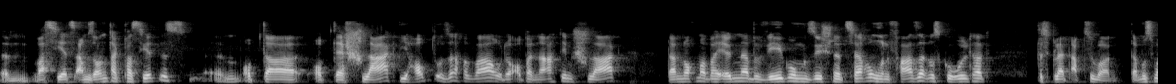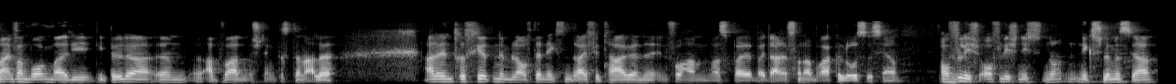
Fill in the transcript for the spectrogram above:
Ähm, was jetzt am Sonntag passiert ist, ähm, ob da, ob der Schlag die Hauptursache war oder ob er nach dem Schlag dann nochmal bei irgendeiner Bewegung sich eine Zerrung, einen Faserriss geholt hat, das bleibt abzuwarten. Da muss man einfach morgen mal die, die Bilder ähm, abwarten. Ich denke, dass dann alle, alle Interessierten im Laufe der nächsten drei, vier Tage eine Info haben, was bei, bei Daniel von der Brake los ist, ja. Hoffentlich, hoffentlich nicht, noch nichts Schlimmes, ja.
